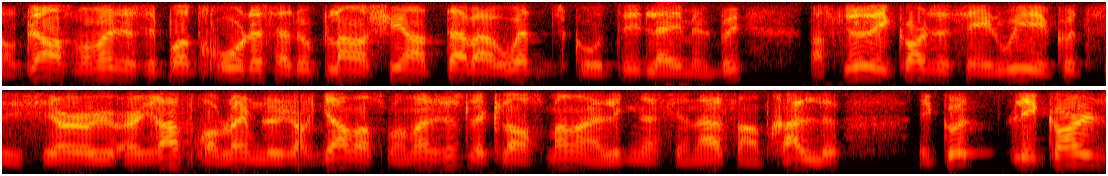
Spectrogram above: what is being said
Donc là, en ce moment, je sais pas trop, là, ça doit plancher en tabarouette du côté de la MLB. Parce que là, les Cards de Saint-Louis, écoute, c'est un, grave problème. Là, je regarde en ce moment juste le classement dans la Ligue nationale centrale. Là. Écoute, les Cards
